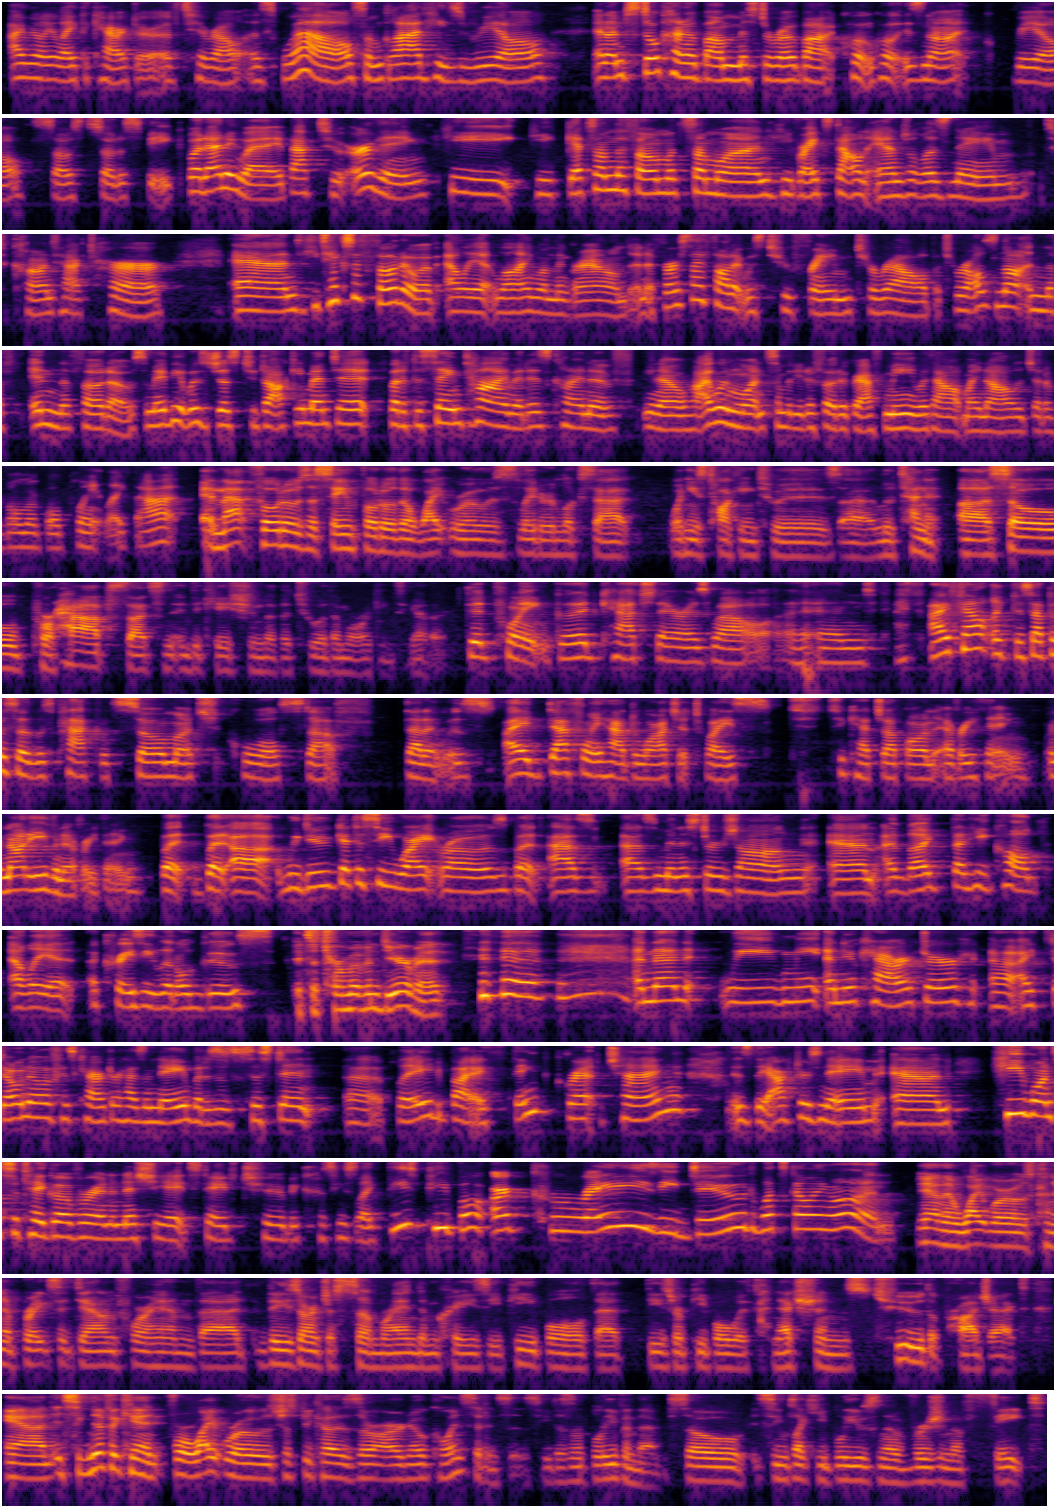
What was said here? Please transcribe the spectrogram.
I really like the character of Tyrell as well. So I'm glad he's real, and I'm still kind of bummed Mr. Robot quote unquote is not real so so to speak but anyway back to irving he he gets on the phone with someone he writes down angela's name to contact her and he takes a photo of Elliot lying on the ground. And at first, I thought it was to frame Tyrell, but Tyrell's not in the in the photo, so maybe it was just to document it. But at the same time, it is kind of you know I wouldn't want somebody to photograph me without my knowledge at a vulnerable point like that. And that photo is the same photo that White Rose later looks at when he's talking to his uh, lieutenant. Uh, so perhaps that's an indication that the two of them are working together. Good point. Good catch there as well. And I, I felt like this episode was packed with so much cool stuff that it was. I definitely had to watch it twice to catch up on everything, or not even everything. But but uh, we do get to see White Rose, but as as Minister Zhang, and I like that he called Elliot a crazy little goose. It's a term of endearment. and then we meet a new character. Uh, I don't know if his character has a name, but his assistant, uh, played by I think Grant Chang, is the actor's name, and he wants to take over and initiate stage two because he's like, these people are crazy, dude. What's going on? Yeah, and then White Rose kind of breaks it down for him that these aren't just some random crazy people, that these are people with connections to the project. And it's significant for White Rose just because there are no coincidences. He doesn't believe in them. So it seems like he believes in a version of fate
